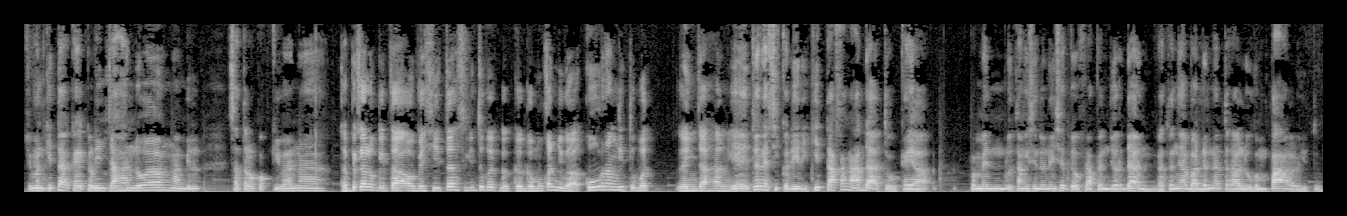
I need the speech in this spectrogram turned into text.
cuman kita kayak kelincahan doang ngambil shuttlecock gimana. tapi kalau kita obesitas gitu ke ke- kegemukan juga kurang gitu buat lincahan gitu. Ya itu resiko diri kita kan ada tuh kayak pemain bulu tangkis Indonesia tuh Frapen Jordan katanya badannya terlalu gempal gitu.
